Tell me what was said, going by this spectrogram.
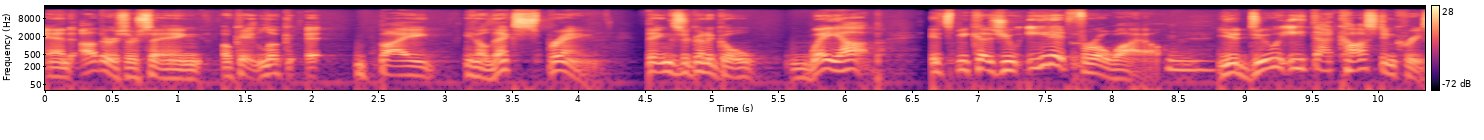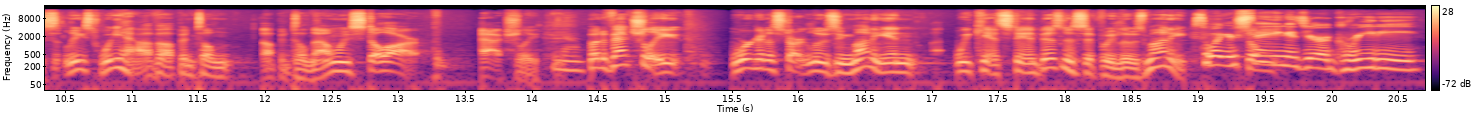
and others are saying, okay, look, eh, by, you know, next spring, things are going to go way up. It's because you eat it for a while. You do eat that cost increase. At least we have up until up until now. and We still are actually. But eventually, we're going to start losing money, and we can't stay in business if we lose money. So what you're saying is you're a greedy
